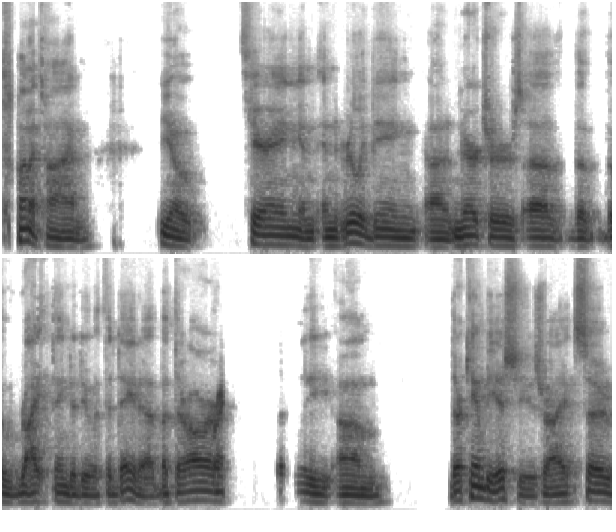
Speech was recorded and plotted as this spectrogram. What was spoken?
a ton of time, you know, caring and, and really being uh, nurturers of the the right thing to do with the data. But there are right. certainly um, there can be issues, right? So,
